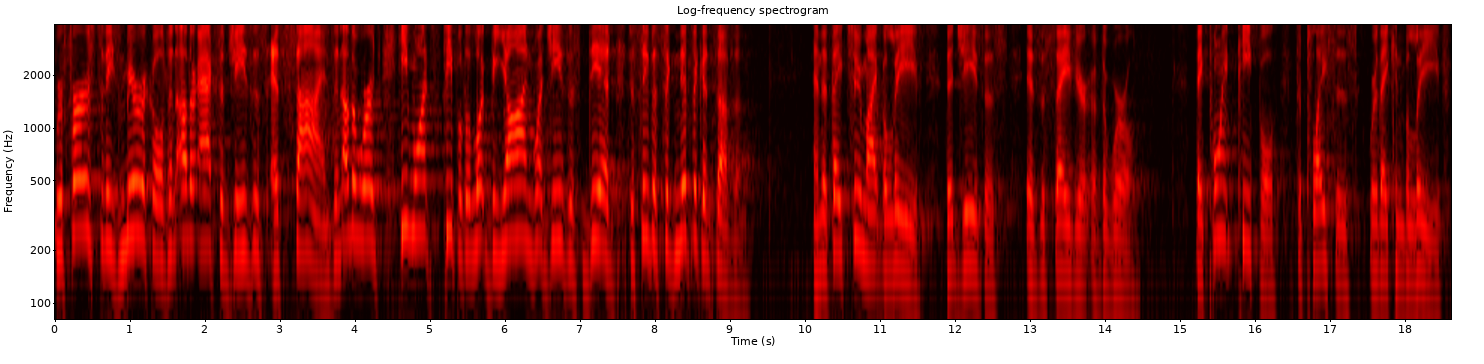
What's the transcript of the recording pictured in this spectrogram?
refers to these miracles and other acts of Jesus as signs. In other words, he wants people to look beyond what Jesus did to see the significance of them, and that they too might believe that Jesus is the Savior of the world. They point people to places where they can believe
